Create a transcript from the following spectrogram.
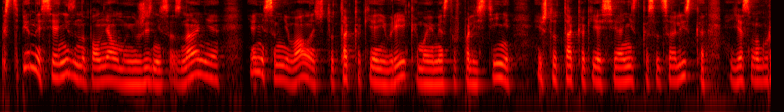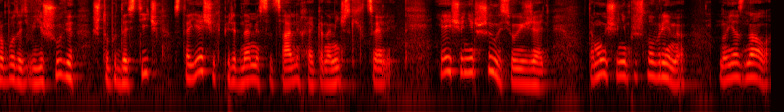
Постепенно сионизм наполнял мою жизнь и сознание. Я не сомневалась, что так как я еврейка, мое место в Палестине, и что так как я сионистка-социалистка, я смогу работать в Ешуве, чтобы достичь стоящих перед нами социальных и экономических целей. Я еще не решилась уезжать. Тому еще не пришло время – но я знала,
